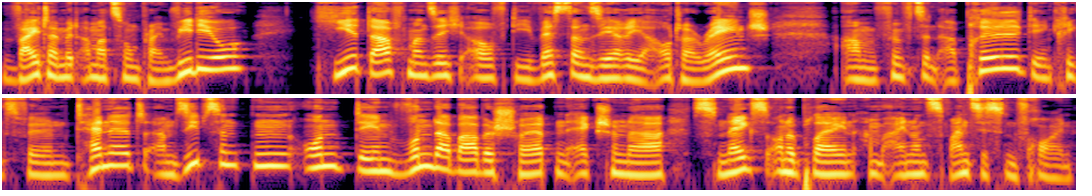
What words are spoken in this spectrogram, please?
Weiter mit Amazon Prime Video. Hier darf man sich auf die Western-Serie Outer Range am 15. April, den Kriegsfilm Tenet am 17. und den wunderbar bescheuerten Actioner Snakes on a Plane am 21. freuen.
